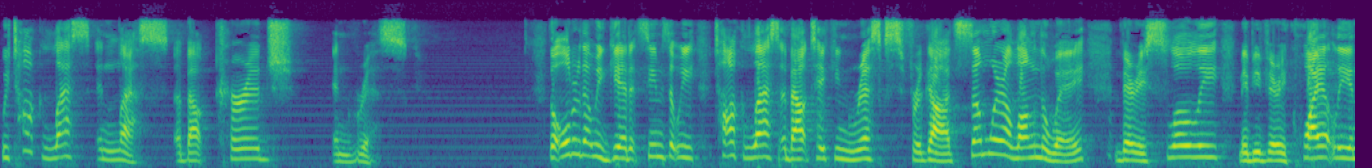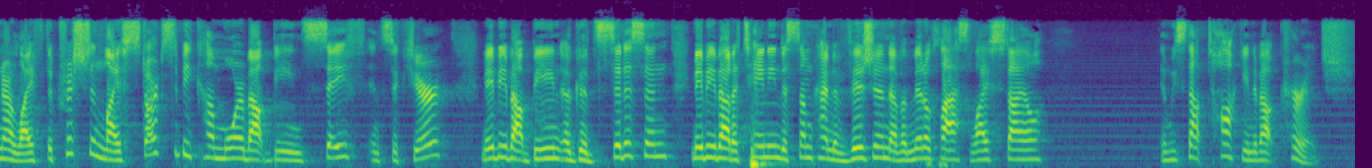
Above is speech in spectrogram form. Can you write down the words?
we talk less and less about courage and risk. The older that we get, it seems that we talk less about taking risks for God. Somewhere along the way, very slowly, maybe very quietly in our life, the Christian life starts to become more about being safe and secure maybe about being a good citizen, maybe about attaining to some kind of vision of a middle class lifestyle. And we stop talking about courage.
